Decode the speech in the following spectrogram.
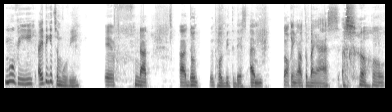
movie. I think it's a movie. If not, uh, don't don't hold me to this. I'm talking out of my ass. So,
